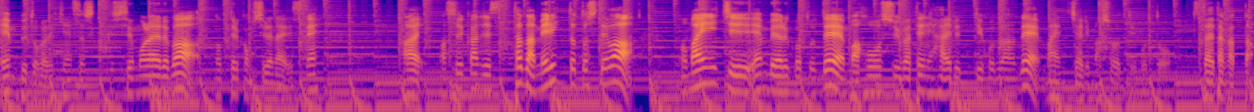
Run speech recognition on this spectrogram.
演武とかで検索してもらえれば載ってるかもしれないですね。はい。まあ、そういう感じです。ただメリットとしては、まあ、毎日演武やることで、まあ、報酬が手に入るっていうことなので、毎日やりましょうということを伝えたかった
